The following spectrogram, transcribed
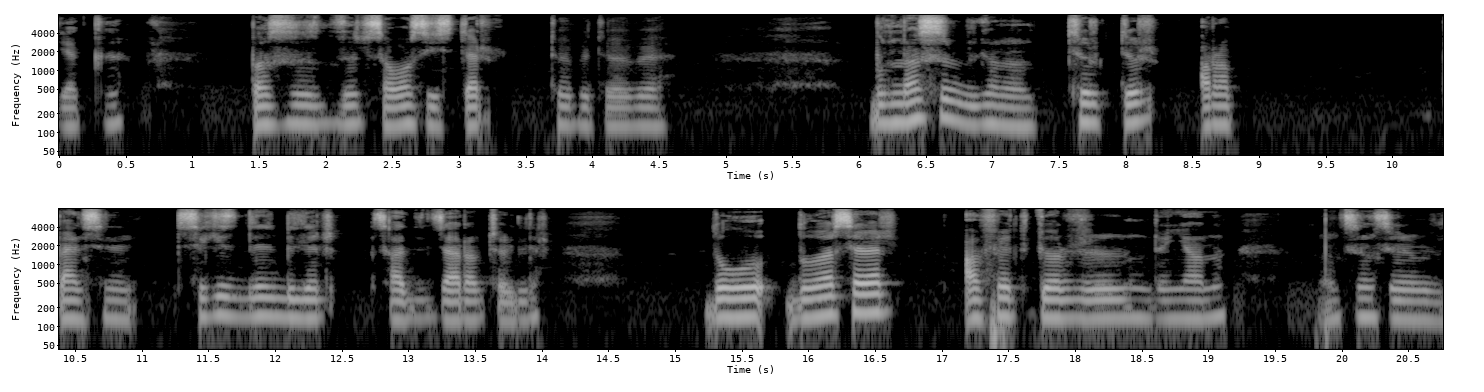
yakı. Basızdır. Savaş ister. Tövbe tövbe. Bu nasıl bir konu? Türktür. Arap. Ben senin 8 dil bilir. Sadece Arapça bilir. Doğu, doğar sever. Afet görür dünyanın. Nasıl sever.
